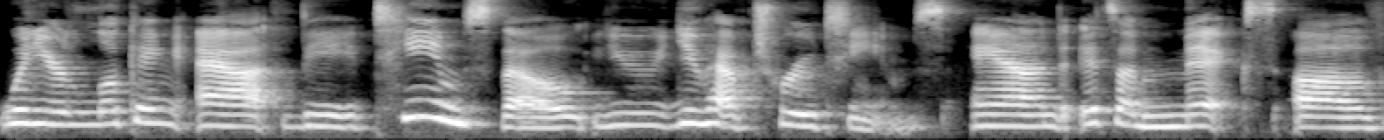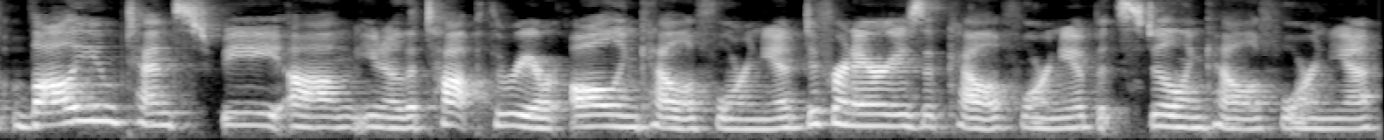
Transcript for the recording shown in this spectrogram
when you're looking at the teams though you you have true teams and it's a mix of volume tends to be um, you know the top three are all in california different areas of california but still in california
